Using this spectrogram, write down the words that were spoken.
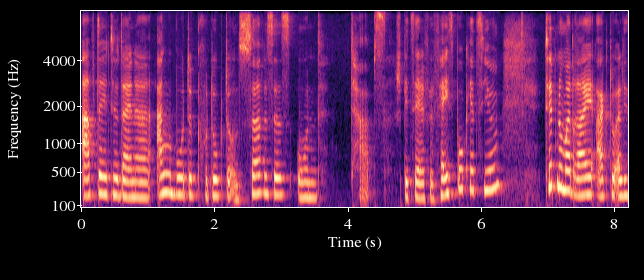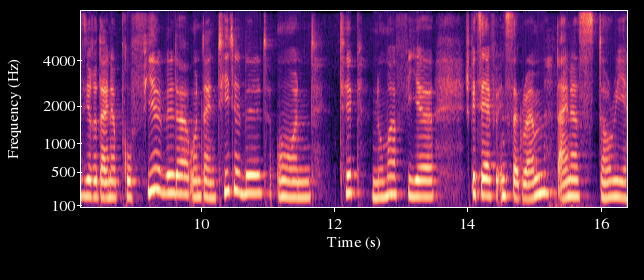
update deine Angebote, Produkte und Services. Und Tabs, speziell für Facebook jetzt hier. Tipp Nummer drei, aktualisiere deine Profilbilder und dein Titelbild. Und Tipp Nummer vier, speziell für Instagram, deine Story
